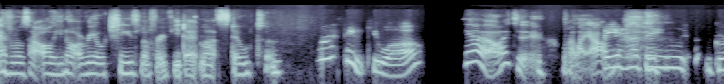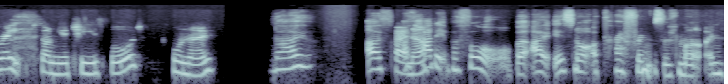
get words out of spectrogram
everyone's like, "Oh, you're not a real cheese lover if you don't like Stilton." I think you are. Yeah, I do. Well, I am. Are you having grapes on your cheese board or no? No, I've, I've had it before, but I, it's not a preference of mine.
